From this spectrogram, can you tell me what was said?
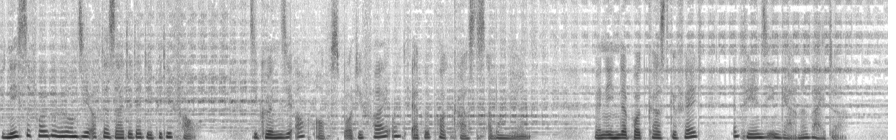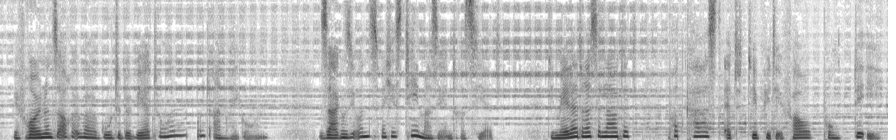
Die nächste Folge hören Sie auf der Seite der DPTV. Sie können sie auch auf Spotify und Apple Podcasts abonnieren. Wenn Ihnen der Podcast gefällt, empfehlen Sie ihn gerne weiter. Wir freuen uns auch über gute Bewertungen und Anregungen. Sagen Sie uns, welches Thema Sie interessiert. Die Mailadresse lautet podcast.dptv.de.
